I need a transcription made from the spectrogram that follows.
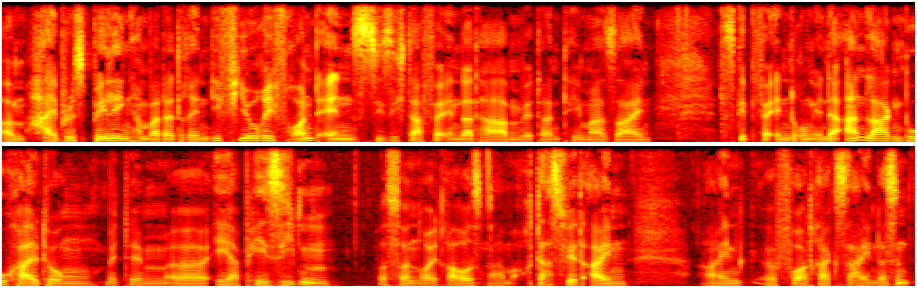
Ähm, Hybris Billing haben wir da drin, die Fiori Frontends, die sich da verändert haben, wird da ein Thema sein. Es gibt Veränderungen in der Anlagenbuchhaltung mit dem äh, ERP 7, was wir neu draußen haben. Auch das wird ein ein äh, Vortrag sein. Das sind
